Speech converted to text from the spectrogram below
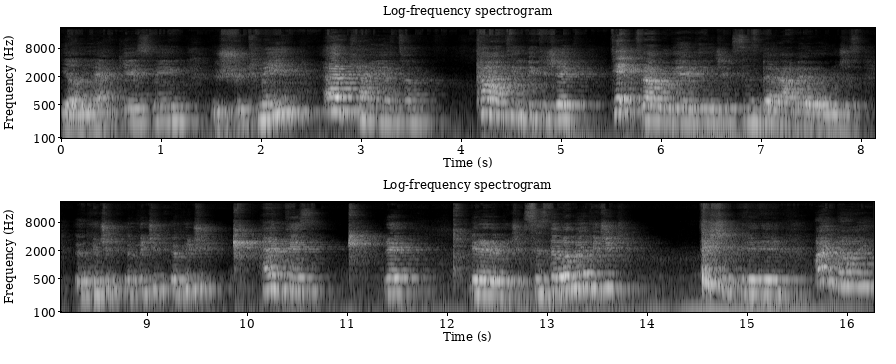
yalın ayak gezmeyin, üşütmeyin, erken yatın. Tatil bitecek, tekrar buraya geleceksiniz, beraber oynayacağız. Öpücük, öpücük, öpücük. Herkes birer öpücük. Siz de bana öpücük. Teşekkür ederim. Bay bay.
